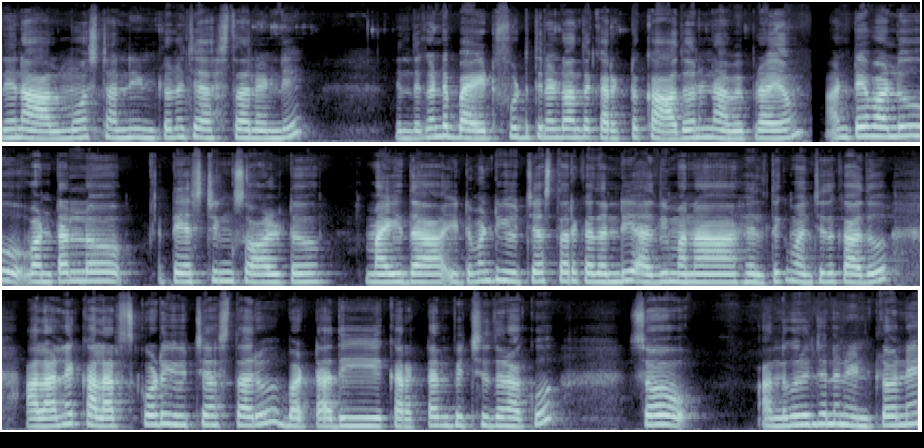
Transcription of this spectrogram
నేను ఆల్మోస్ట్ అన్ని ఇంట్లోనే చేస్తానండి. ఎందుకంటే బయట ఫుడ్ తినడం అంత కరెక్ట్ కాదు అని నా అభిప్రాయం. అంటే వాళ్ళు వంటల్లో టేస్టింగ్ సాల్ట్ మైదా ఇటువంటి యూజ్ చేస్తారు కదండి. అవి మన హెల్త్కి మంచిది కాదు. అలానే కలర్స్ కూడా యూజ్ చేస్తారు. బట్ అది కరెక్ట్ అనిపించదు నాకు. సో అందు గురించి నేను ఇంట్లోనే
